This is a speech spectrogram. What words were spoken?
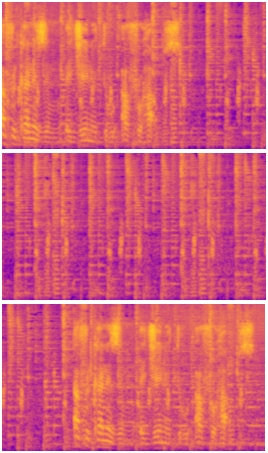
Africanism, a journey through Afro House. Africanism, a journey through Afro House.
